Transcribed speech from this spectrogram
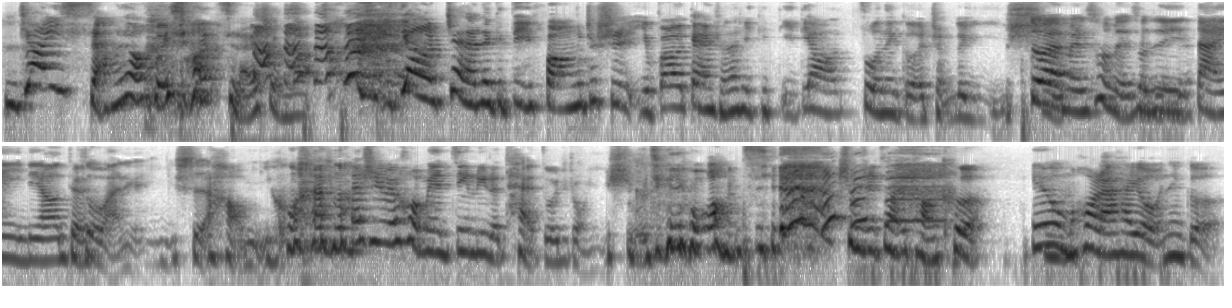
你这样一想，好像回想起来什么，就是一定要站在那个地方，就是也不知道干什么，但是一定一定要做那个整个仪式。对，没错没错，对对对这一大一一定要做完那个仪式，好迷幻啊！但是因为后面经历了太多这种仪式，我就又忘记 是不是这样一堂课。因为我们后来还有那个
